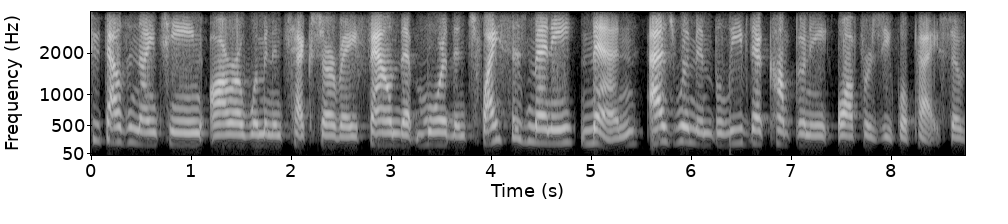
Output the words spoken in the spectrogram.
2019 ARA Women in Tech survey found that more than twice as many men as women believe their company offers equal pay. So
